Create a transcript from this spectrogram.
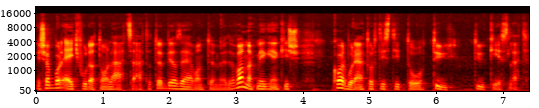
és abból egy furaton látsz át, a többi az el van tömődve. Vannak még ilyen kis karburátor tisztító tű, tűkészlet,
